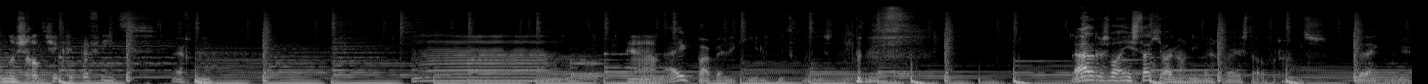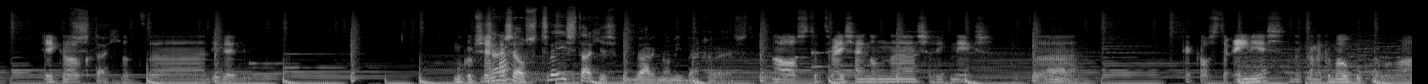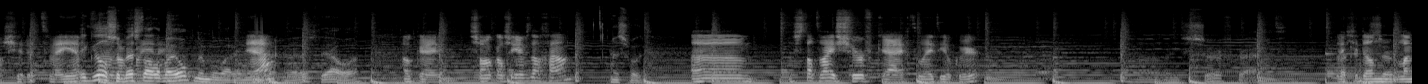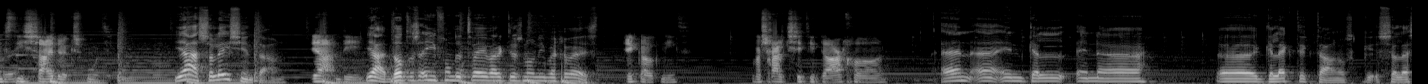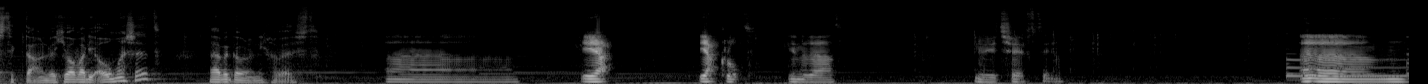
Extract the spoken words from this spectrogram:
Onderschat Jigglypuff niet. Echt niet. Eh, ja, Blijkbaar ben ik hier nog niet geweest. ja, er is wel één stadje waar ik nog niet ben geweest, overigens. Bedenk ik me nu. ik ook. Stadje. Dat, eh, die weet ik. Moet ik Er zeggen? zijn zelfs twee stadjes waar ik nog niet ben geweest. Nou, als het er twee zijn, dan eh, zeg ik niks. Want, Ah. Kijk, als het er één is, dan kan ik hem ook opnoemen. Maar als je er twee hebt... Ik wil eh, ze best allebei opnoemen waar ik nog Ja? geweest. Ja hoor. Oké, zal ik als eerst dan gaan? Dat is goed. Ehm, de stad waar je surf krijgt, hoe heet die ook weer? Uh, waar je surf krijgt. Dat je je dan langs die? Psyducks moet. Ja, Solation Town. Ja, die. Ja, dat is een van de twee waar ik dus nog niet ben geweest. Ik ook niet. Waarschijnlijk zit hij daar gewoon. En eh, in, in eh, Galactic Town of Celestic Town, weet je wel waar die oma zit? Daar heb ik ook nog niet geweest. Eh, ja. Ja, klopt. Inderdaad. Nu je het zegt, ja. Ehm,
